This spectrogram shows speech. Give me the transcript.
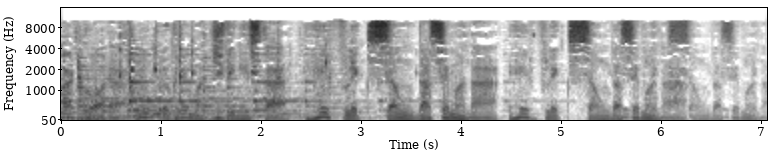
Agora, no programa Divinista, reflexão da semana. Reflexão da semana. Reflexão da semana.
